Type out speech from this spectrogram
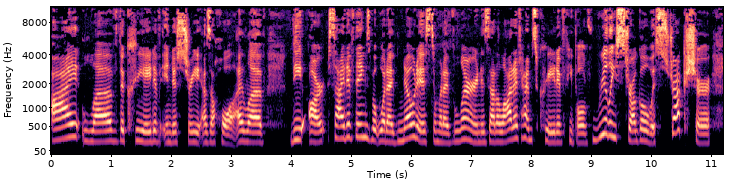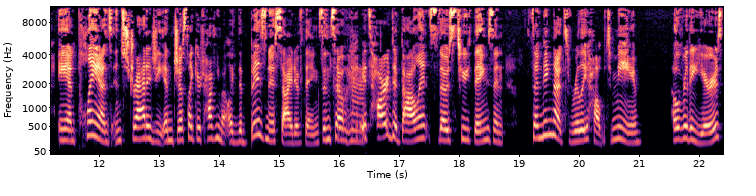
I love the creative industry as a whole. I love the art side of things, but what I've noticed and what I've learned is that a lot of times creative people really struggle with structure and plans and strategy and just like you're talking about, like the business side of things. And so mm-hmm. it's hard to balance those two things. And something that's really helped me over the years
